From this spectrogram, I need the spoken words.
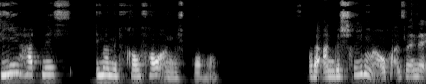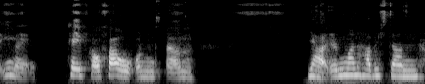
die hat mich immer mit Frau V angesprochen oder angeschrieben auch, also in der E-Mail. Hey Frau V und ähm, ja, irgendwann habe ich dann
